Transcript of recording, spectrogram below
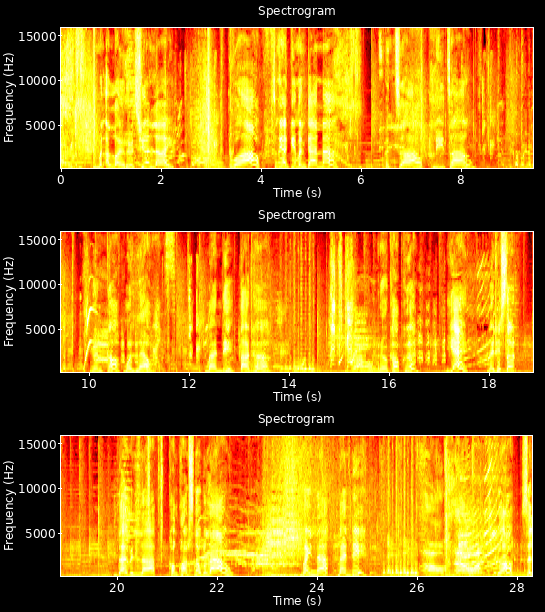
ๆ มันอร่อยเหลือเชื่อเลย ว้าวฉันก็อยากกินเหมือนกันนะพระเจ้า ดีจังงั้นก็หมดแล้วแมนดี้ตาเธอ Oh. เร็วเข้าเพื่อน เย้ ในที่สุด ได้เวลาของความสนุกกันแล้ว ไม่นะแมนดี้ Oh no! ก็เสร็จ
